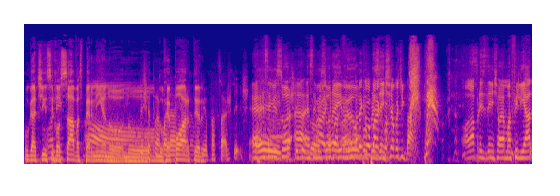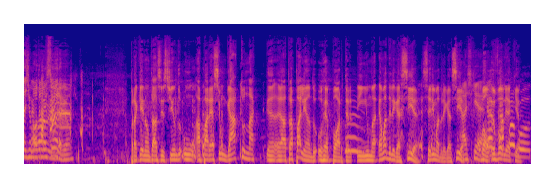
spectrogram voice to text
O gatinho se roçava as perninhas no, eu no, no aqui, repórter. passagem, deixa. É, essa emissora, a- essa agora. emissora aí, viu, Para que eu o vou parar aqui presidente? com o gatinho. Olha lá, presidente, é uma filiada de uma outra emissora, viu? Pra quem não tá assistindo, um- aparece um gato na- eh, atrapalhando o repórter em uma. É uma delegacia? Seria uma delegacia? Acho que é. Bom, eu vou ler aqui. ó.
